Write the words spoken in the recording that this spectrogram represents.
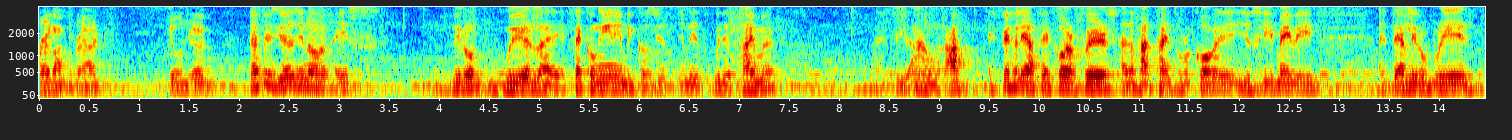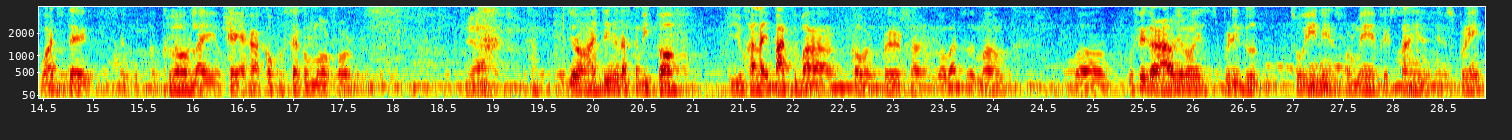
Right on track. Feeling good? I feel good. You know, it's a little weird, like second inning because you, you need with the timer. I feel, um, af- especially after cover first, I don't have time to recover. it. You see, maybe I take a little breathe, watch the, the, the clock, like, okay, I have a couple seconds more for, Yeah. you know, I think that's gonna be tough. You have like back to back cover first and go back to the mound. But we figure out, you know, it's pretty good two innings for me, first time in, in spring.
